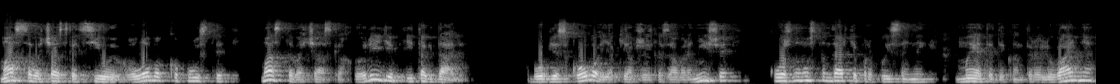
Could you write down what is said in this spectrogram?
масова частка цілих головок капусти, масова частка хлоридів і так далі. Обов'язково, як я вже казав раніше, в кожному стандарті прописані методи контролювання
